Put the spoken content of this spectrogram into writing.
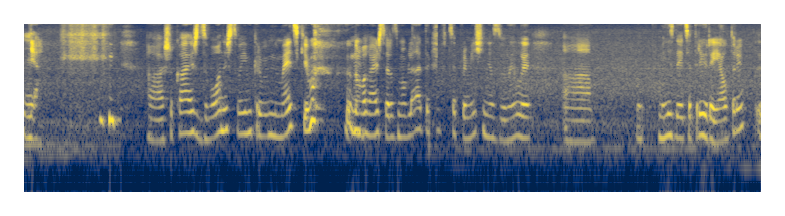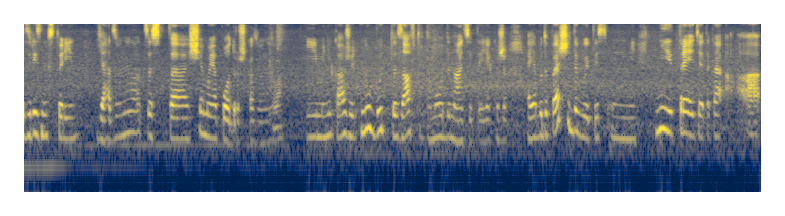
Ні. Шукаєш, дзвониш своїм кривим німецьким, намагаєшся розмовляти. В це приміщення дзвонили. Мені здається, три ріелтори з різних сторін. Я дзвонила, це ще моя подружка дзвонила. І мені кажуть, ну будьте завтра там о 11. Я кажу, а я буду перший дивитись? Ні, ні, третя. Така, а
